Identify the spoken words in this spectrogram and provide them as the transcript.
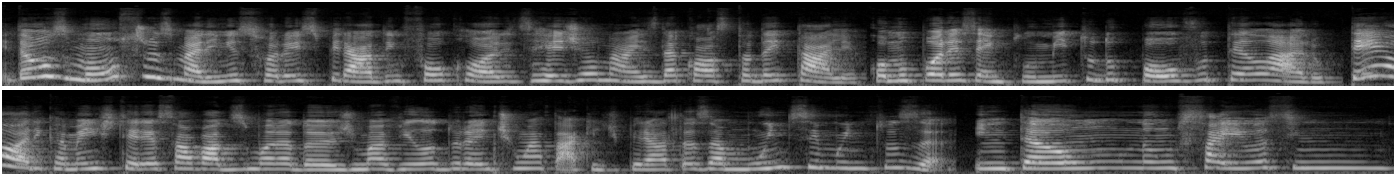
Então, os monstros marinhos foram inspirados em folclores regionais da costa da Itália, como, por exemplo, o mito do polvo telaro. Teoricamente, teria salvado os moradores de uma vila durante um ataque de piratas há muitos e muitos anos. Então, não saiu assim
